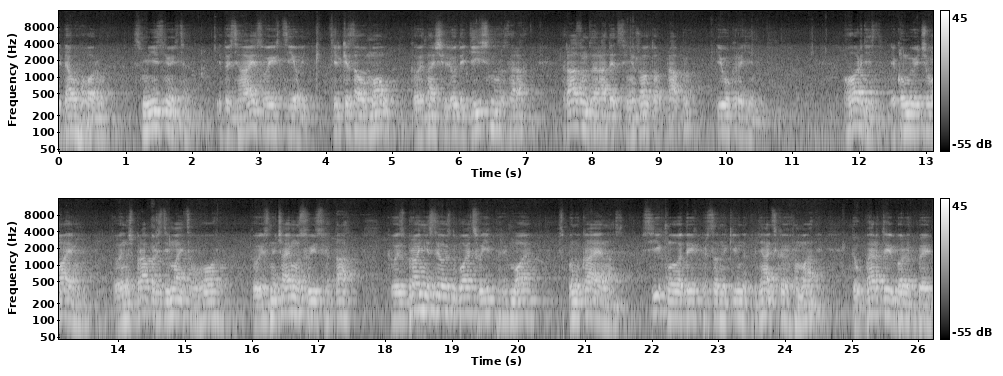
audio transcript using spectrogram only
йде вгору, зміцнюється і досягає своїх цілей тільки за умов, коли наші люди дійсно заради, разом заради синьо-жовтого прапору і України. Гордість, яку ми відчуваємо, коли наш прапор здіймається вгору, коли відзначаємо свої свята, коли Збройні сили здобувають свої перемоги, спонукає нас, всіх молодих представників Надвірнянської громади, до упертої боротьби,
